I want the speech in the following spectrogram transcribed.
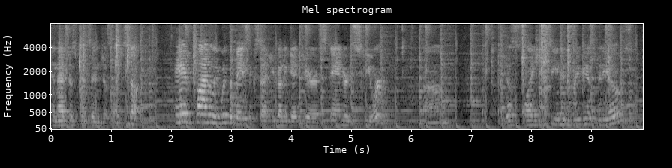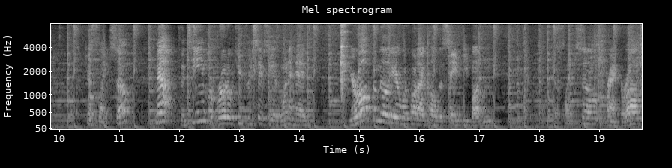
and that just fits in just like so. And finally, with the basic set, you're gonna get your standard skewer. Um, just like you've seen in previous videos, just like so. Now, the team of Roto Q360 has went ahead. You're all familiar with what I call the safety button. Like so, crank her up,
